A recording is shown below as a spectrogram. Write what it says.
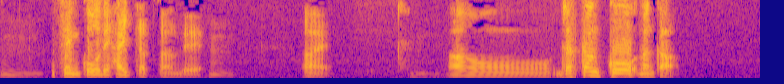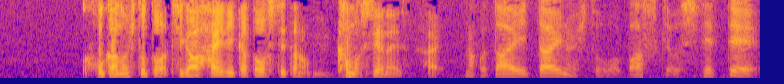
うん。ー専攻で入っちゃったんで、うん。はい。あのー若干こう、なんか、他の人とは違う入り方をしてたのかもしれないです。はい。なんか大体の人はバスケをしてて、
